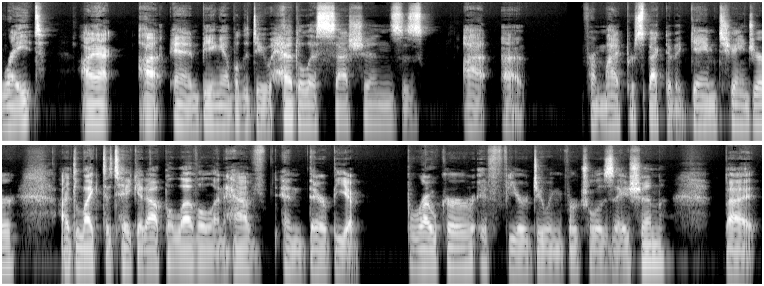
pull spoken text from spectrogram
great. I, I, and being able to do headless sessions is uh, uh, from my perspective a game changer. I'd like to take it up a level and have and there be a broker if you're doing virtualization, but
